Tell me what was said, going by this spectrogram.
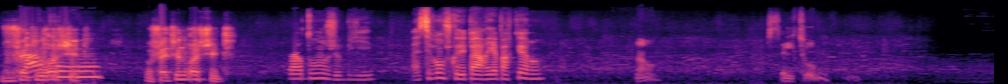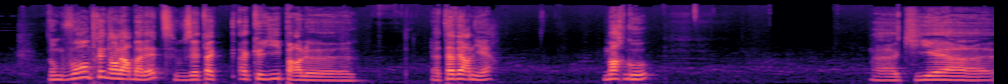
Vous faites une rechute. Vous faites une rechute. Pardon, j'ai oublié. Bah c'est bon, je connais pas Aria par cœur. Hein. Non. C'est le tout. Donc vous rentrez dans l'arbalète, vous êtes ac- accueilli par le la tavernière, Margot, euh, qui est euh,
